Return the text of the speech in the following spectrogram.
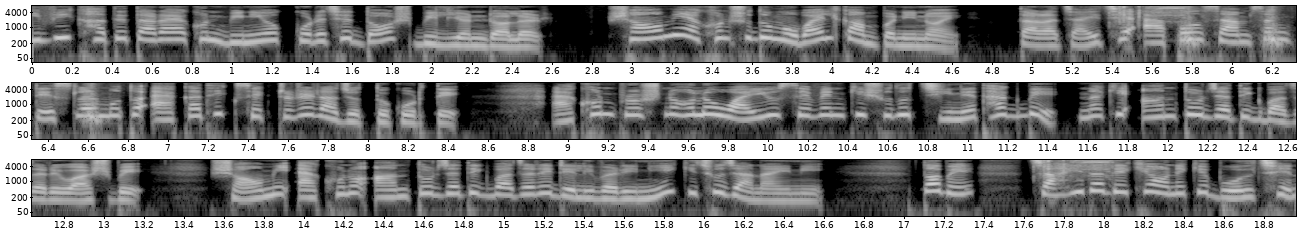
ইভি খাতে তারা এখন বিনিয়োগ করেছে দশ বিলিয়ন ডলার। শাওমি এখন শুধু মোবাইল কোম্পানি নয়, তারা চাইছে অ্যাপল স্যামসাং টেসলার মতো একাধিক সেক্টরে রাজত্ব করতে। এখন প্রশ্ন হলো ওয়াইউ সেভেন কি শুধু চীনে থাকবে, নাকি আন্তর্জাতিক বাজারেও আসবে? শাওমি এখনও আন্তর্জাতিক বাজারে ডেলিভারি নিয়ে কিছু জানায়নি। তবে চাহিদা দেখে অনেকে বলছেন,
